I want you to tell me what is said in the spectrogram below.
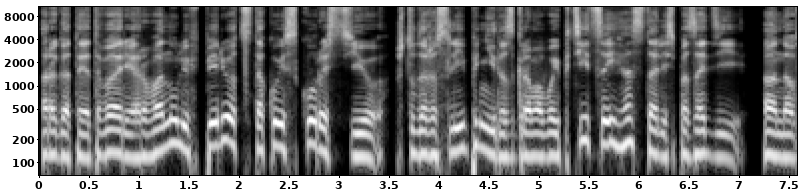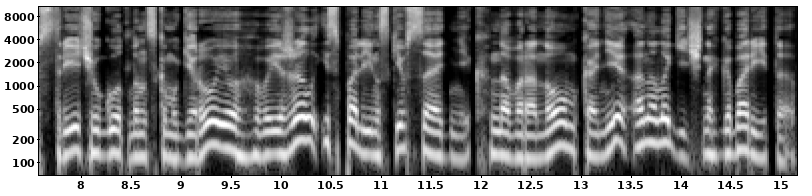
Рогатые твари рванули вперед с такой скоростью, что даже слепни с громовой птицей остались позади. А навстречу готландскому герою выезжал исполинский всадник на вороном коне аналогичных габаритов,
